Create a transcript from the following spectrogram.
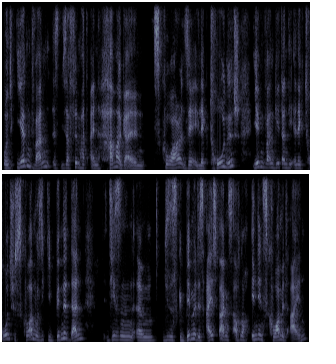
Und irgendwann, ist, dieser Film hat einen hammergeilen Score, sehr elektronisch. Irgendwann geht dann die elektronische Score-Musik, die bindet dann diesen, ähm, dieses Gebimmel des Eiswagens auch noch in den Score mit ein.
